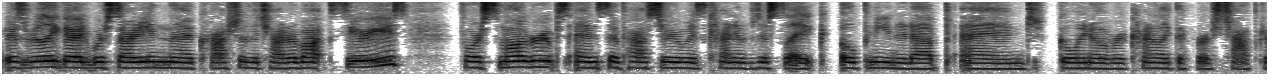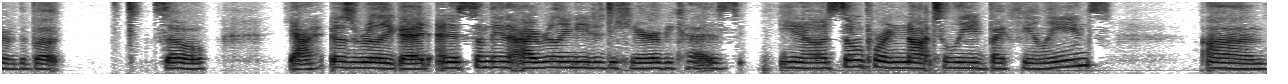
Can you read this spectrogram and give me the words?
It was really good. We're starting the Crash of the Chatterbox series for small groups, and so Pastor was kind of just like opening it up and going over kind of like the first chapter of the book. So yeah, it was really good. And it's something that I really needed to hear because, you know, it's so important not to lead by feelings. Um,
